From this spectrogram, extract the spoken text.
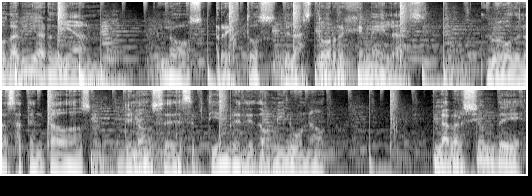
Todavía ardían los restos de las Torres Gemelas, luego de los atentados del 11 de septiembre de 2001, la versión de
